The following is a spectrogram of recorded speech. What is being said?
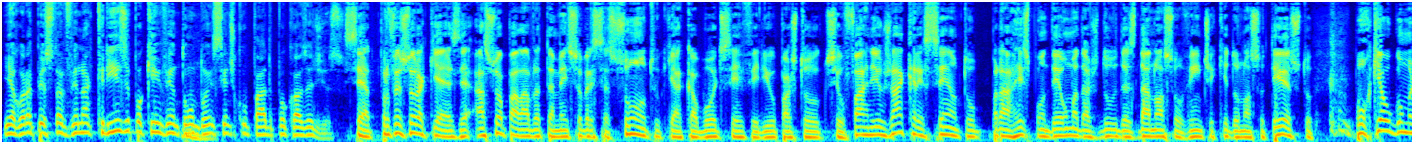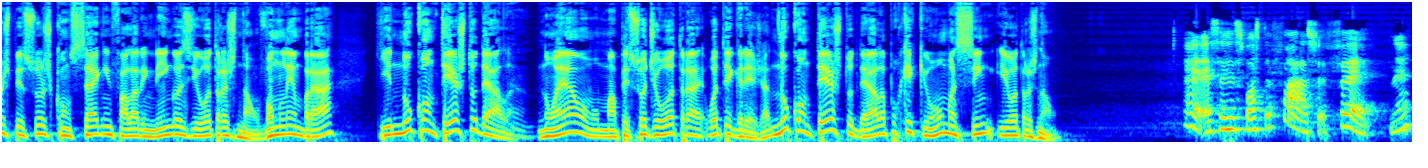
e agora a pessoa está vivendo a crise porque inventou um dom e se sente culpado por causa disso. Certo. Professora Kézia, a sua palavra também sobre esse assunto que acabou de se referir o pastor Silfarne, eu já acrescento para responder uma das dúvidas da nossa ouvinte aqui do nosso texto, por que algumas pessoas conseguem falar em línguas e outras não? Vamos lembrar que no contexto dela, não é uma pessoa de outra outra igreja, no contexto dela, por que que umas sim e outras não? É, essa resposta é fácil, é fé, né?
